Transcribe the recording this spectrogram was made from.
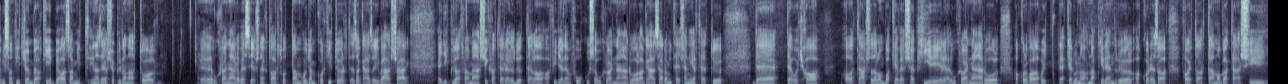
Viszont itt jön be a képbe az, amit én az első pillanattól Ukrajnára veszélyesnek tartottam, hogy amikor kitört ez a gázai válság, egyik pillanatra a másikra terelődött el a, a figyelem fókusza Ukrajnáról a gázára, ami teljesen érthető, de, de hogyha a társadalomban kevesebb hír ér el Ukrajnáról, akkor valahogy lekerül a napi rendről, akkor ez a fajta támogatási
